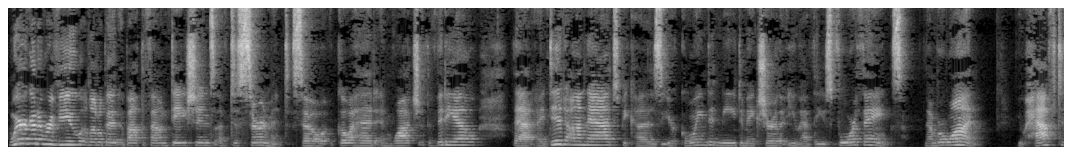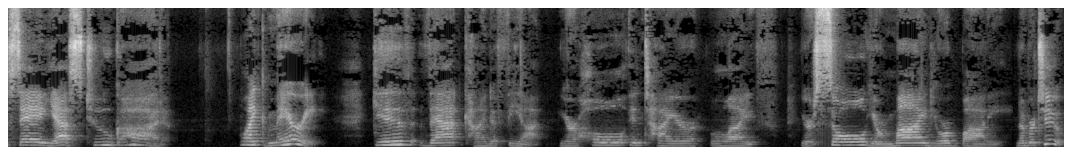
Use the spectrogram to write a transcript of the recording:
We're going to review a little bit about the foundations of discernment. So go ahead and watch the video that I did on that because you're going to need to make sure that you have these four things. Number one, you have to say yes to God. Like Mary, give that kind of fiat your whole entire life, your soul, your mind, your body. Number two,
